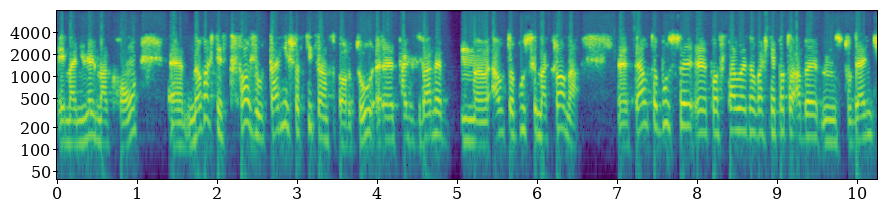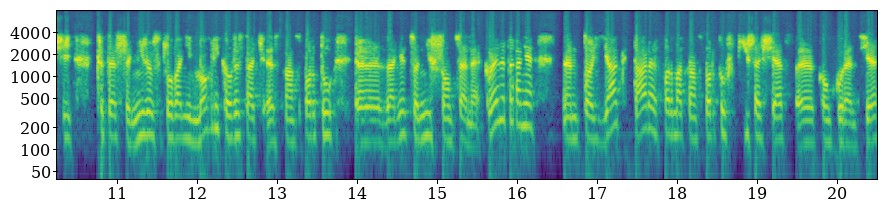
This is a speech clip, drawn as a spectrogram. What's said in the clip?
Emmanuel Macron no właśnie stworzył tanie środki transportu, tak zwane autobusy Macrona. Te autobusy powstały no właśnie po to, aby mm, studenci czy też niżej sytuowani mogli korzystać z transportu za nieco niższą cenę. Kolejne pytanie to jak ta reforma transportu wpisze się w konkurencję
